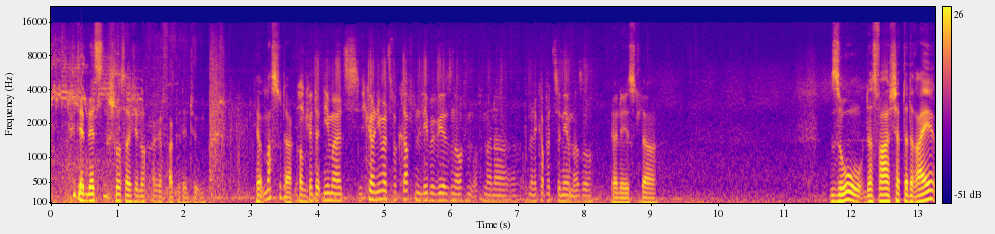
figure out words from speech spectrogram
Mit dem letzten Schuss habe ich den noch angefackelt, den Typen. Ja, was machst du da? Komm. Ich könnte niemals, ich könnte niemals verkraften, Lebewesen auf, auf, meiner, auf meine Kappe zu nehmen, also. Ja, nee, ist klar. So, das war Chapter 3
